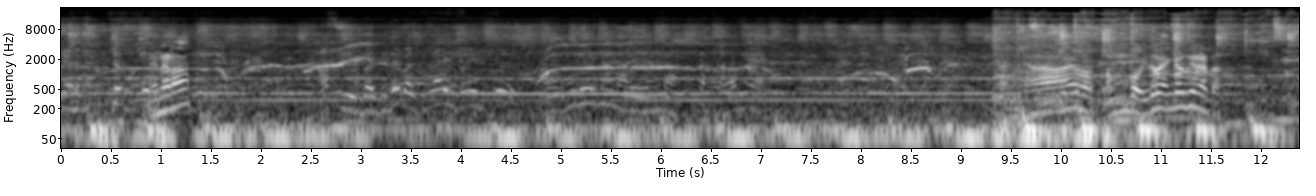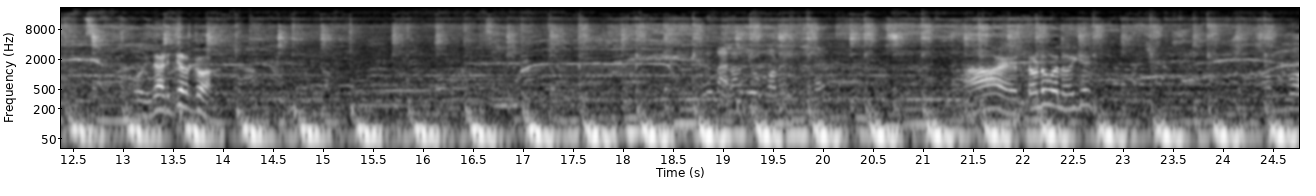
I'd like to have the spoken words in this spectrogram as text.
എന്നാടാ? അമ്പോ ഇത് ഭയങ്കര സീനാട്ടാ ഓ ഇത് പടം ആ എടുത്തോണ്ട് പോലെ നോക്കിയേ. അമ്പോ.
